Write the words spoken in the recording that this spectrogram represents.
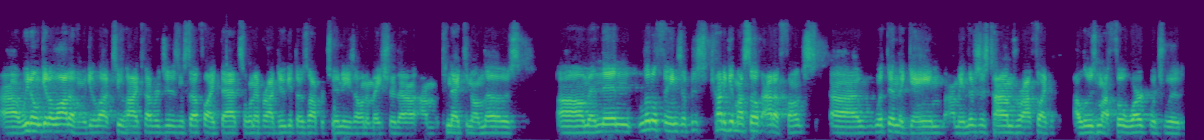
uh, we don't get a lot of them. We get a lot of two high coverages and stuff like that. So whenever I do get those opportunities, I want to make sure that I'm connecting on those. Um, and then little things, I'm just trying to get myself out of funks uh, within the game. I mean, there's just times where I feel like I lose my footwork, which would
